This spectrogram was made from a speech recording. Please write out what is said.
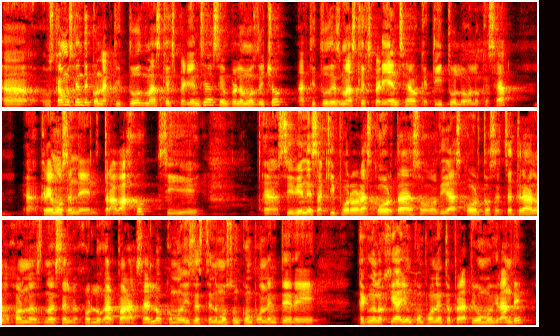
uh, buscamos gente con actitud más que experiencia, siempre lo hemos dicho. Actitud es más que experiencia o que título o lo que sea. Uh, creemos en el trabajo. Si, uh, si vienes aquí por horas cortas o días cortos, etcétera, a lo mejor no es, no es el mejor lugar para hacerlo. Como dices, tenemos un componente de tecnología hay un componente operativo muy grande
